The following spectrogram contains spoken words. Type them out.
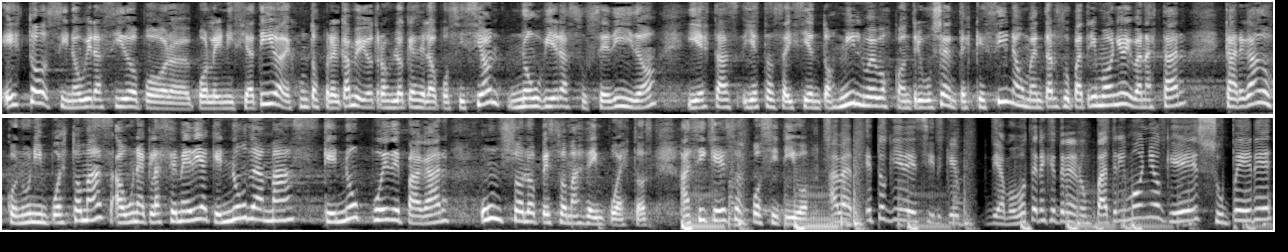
Esto, si no hubiera sido por, la iniciativa de Juntos por el Cambio y otros bloques de la oposición, no hubiera sucedido y, estas, y estos 600.000 nuevos contribuyentes que sin aumentar su patrimonio iban a estar cargados con un impuesto más a una clase media que no da más, que no puede pagar un solo peso más de impuestos. Así que eso es positivo. A ver, esto quiere decir que, digamos, vos tenés que tener un patrimonio que supere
